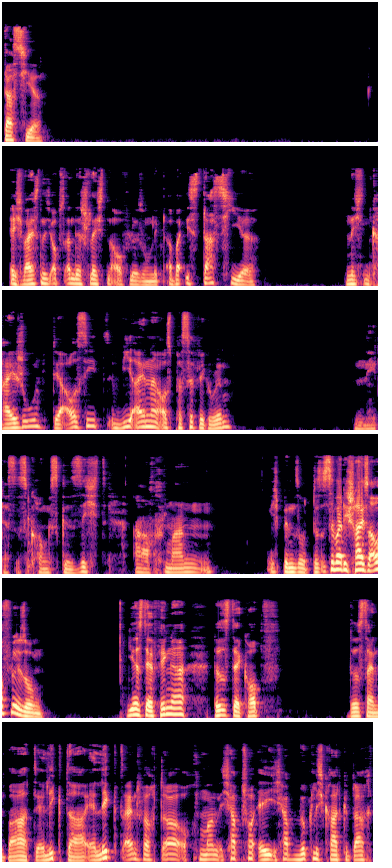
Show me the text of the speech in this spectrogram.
Das hier. Ich weiß nicht, ob es an der schlechten Auflösung liegt, aber ist das hier nicht ein Kaiju, der aussieht wie einer aus Pacific Rim? Nee, das ist Kongs Gesicht. Ach man. Ich bin so. Das ist aber die scheiß Auflösung. Hier ist der Finger, das ist der Kopf. Das ist dein Bart. Der liegt da. Er liegt einfach da. Och man, ich hab schon, ey, ich hab wirklich gerade gedacht.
